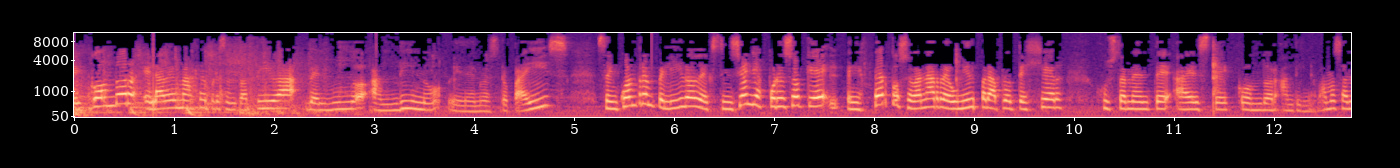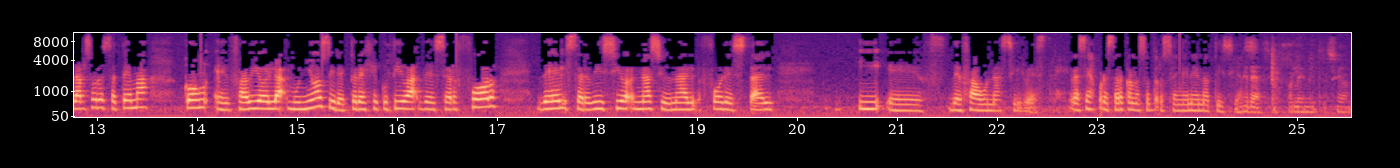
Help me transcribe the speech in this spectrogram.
El cóndor, el ave más representativa del mundo andino y de nuestro país, se encuentra en peligro de extinción y es por eso que expertos se van a reunir para proteger justamente a este cóndor andino. Vamos a hablar sobre este tema con eh, Fabiola Muñoz, directora ejecutiva de CERFOR, del Servicio Nacional Forestal y eh, de fauna silvestre. Gracias por estar con nosotros en N Noticias. Gracias por la invitación.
